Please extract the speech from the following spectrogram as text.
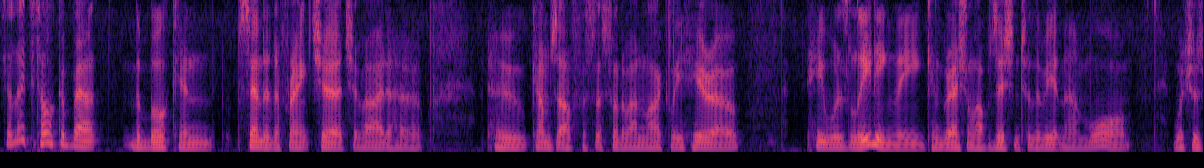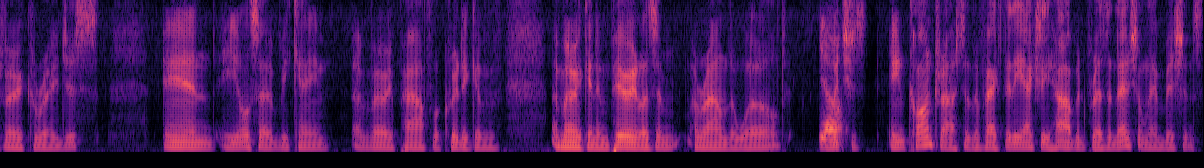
So let's talk about the book and Senator Frank Church of Idaho, who comes off as a sort of unlikely hero. He was leading the congressional opposition to the Vietnam War, which was very courageous, and he also became a very powerful critic of American imperialism around the world, Yeah. which is in contrast to the fact that he actually harbored presidential ambitions.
